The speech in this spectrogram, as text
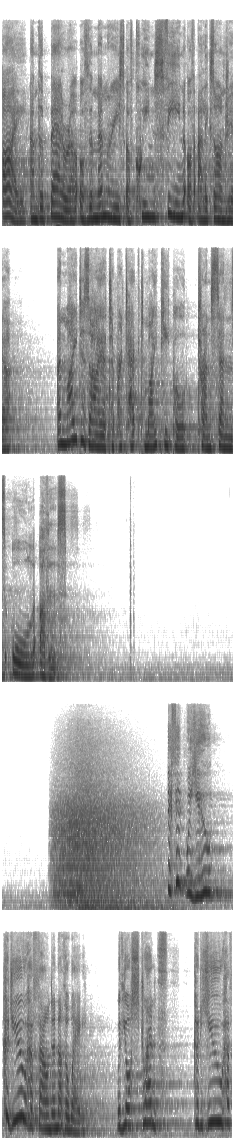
I am the bearer of the memories of Queen Sphene of Alexandria. And my desire to protect my people transcends all others. If it were you, could you have found another way? With your strength, could you have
